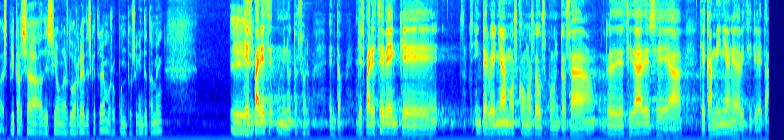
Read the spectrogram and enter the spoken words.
explicar xa a adhesión ás dúas redes que traemos, o punto seguinte tamén. Eh... Lles parece, un minuto solo, entón, lles parece ben que interveñamos con os dous puntos, a rede de cidades e a que camiñan e da bicicleta.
